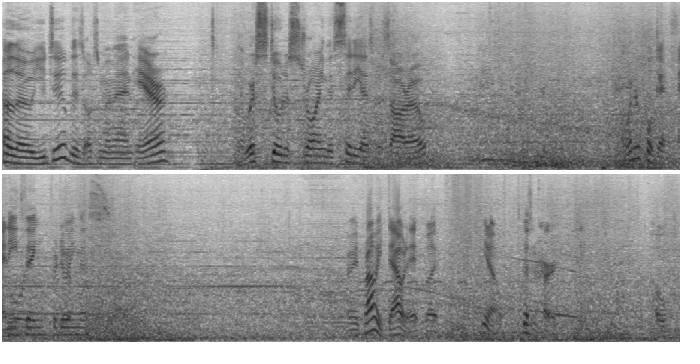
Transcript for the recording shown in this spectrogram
Hello YouTube, this is Ultimaman here. And we're still destroying the city as Bizarro. I wonder if we'll get anything for doing this. I mean, probably doubt it, but, you know, it doesn't hurt. Hope.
